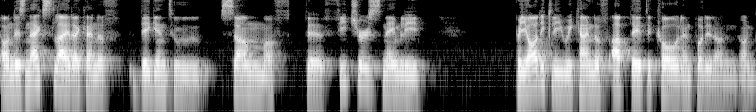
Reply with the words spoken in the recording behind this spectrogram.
on this next slide, I kind of dig into some of the features, namely, periodically we kind of update the code and put it on, on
